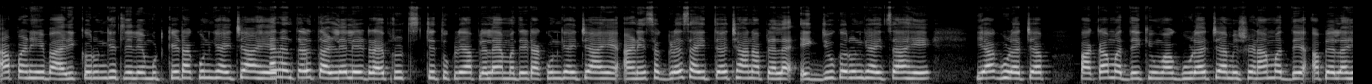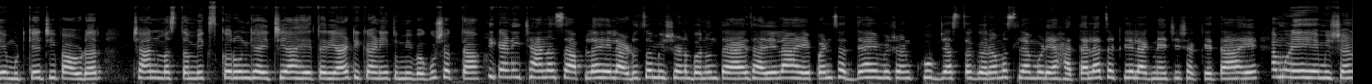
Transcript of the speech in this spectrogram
आपण हे बारीक करून घेतलेले मुटके टाकून घ्यायचे आहे. त्यानंतर तळलेले ड्रायफ्रुट्सचे तुकडे आपल्याला यामध्ये टाकून घ्यायचे आहे आणि सगळं साहित्य छान आपल्याला एकजीव करून घ्यायचं आहे. या गुळाच्या पाकामध्ये किंवा गुळाच्या मिश्रणामध्ये आपल्याला हे मुटक्याची पावडर छान मस्त मिक्स करून घ्यायची आहे तर या ठिकाणी तुम्ही बघू शकता. ठिकाणी छान असं आपलं हे लाडूचं मिश्रण बनून तयार झालेलं आहे पण सध्या हे मिश्रण खूप जास्त गरम असल्यामुळे हाताला चटके लागण्याची शक्यता आहे. त्यामुळे हे मिश्रण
